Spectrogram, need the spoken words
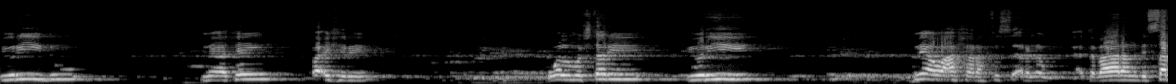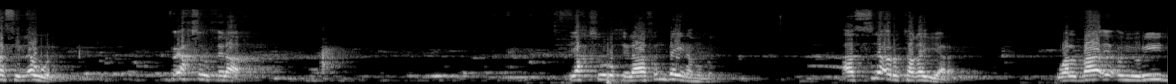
يريد مئتين وعشرين والمشتري يريد مئة وعشرة في السعر الأول اعتبارا بالصرف الأول فيحصل خلاف يحصل خلاف بينهما السعر تغير والبائع يريد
